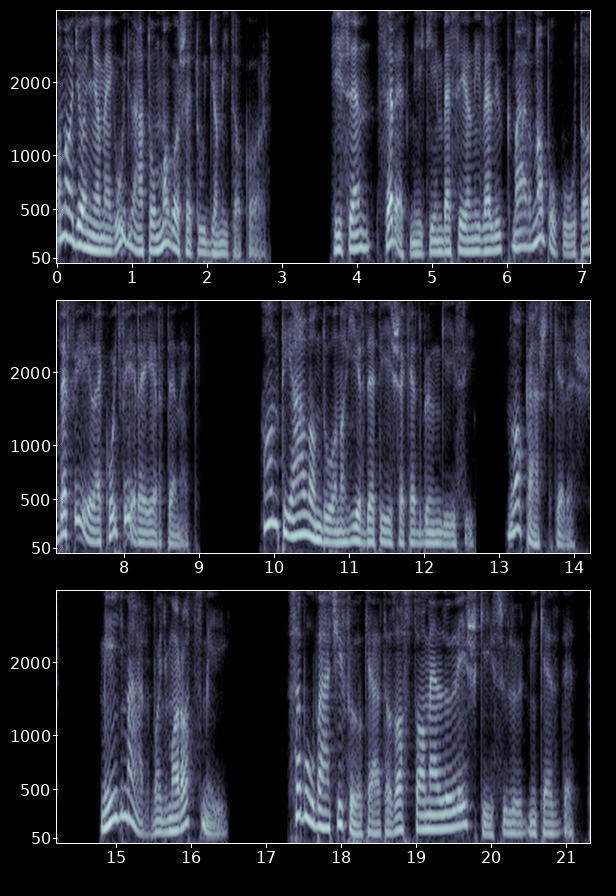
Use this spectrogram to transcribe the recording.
A nagyanyja meg úgy látom maga se tudja, mit akar. Hiszen szeretnék én beszélni velük már napok óta, de félek, hogy félreértenek. Anti állandóan a hirdetéseket böngészi. Lakást keres. Mégy már, vagy maradsz még? Szabó bácsi fölkelt az asztal mellől, és készülődni kezdett.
